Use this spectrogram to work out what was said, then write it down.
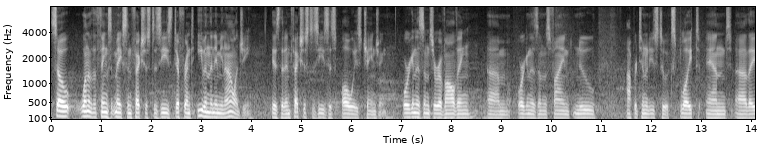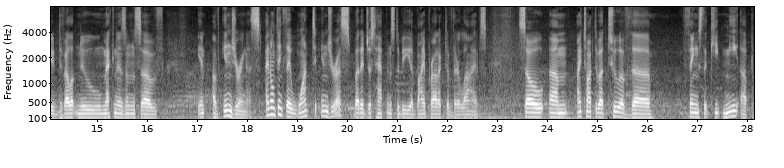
So, one of the things that makes infectious disease different, even than immunology, is that infectious disease is always changing. Organisms are evolving, um, organisms find new opportunities to exploit, and uh, they develop new mechanisms of. In, of injuring us. I don't think they want to injure us, but it just happens to be a byproduct of their lives. So um, I talked about two of the things that keep me up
